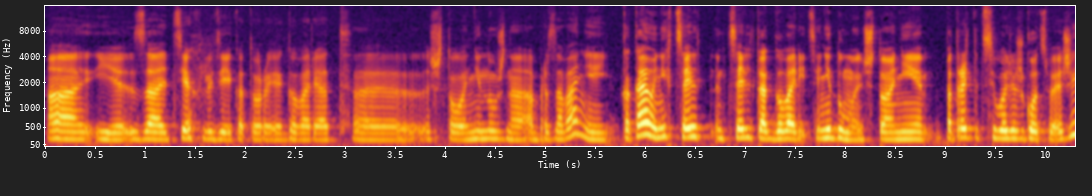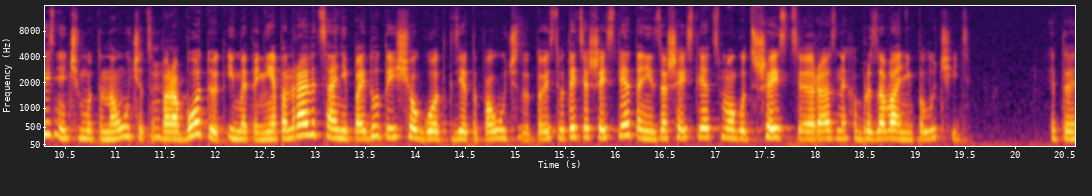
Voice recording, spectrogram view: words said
а, и за тех людей, которые говорят, а, что не нужно образование. Какая у них цель, цель так говорить? Они думают, что они потратят всего лишь год своей жизни, чему-то научатся, угу. поработают, им это не понравится, они пойдут и еще год где-то поучатся. То есть вот эти шесть лет, они за шесть лет смогут шесть разных образований получить. Это,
